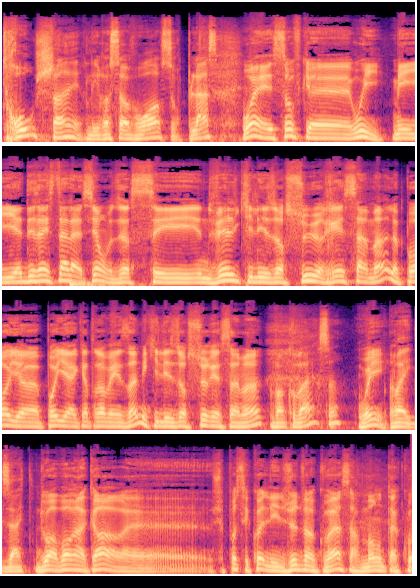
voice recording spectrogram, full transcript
trop cher les recevoir sur place. Ouais, sauf que oui, mais il y a des installations. Veux dire, c'est une ville qui les a reçues récemment, là, pas il y a pas il y a 80 ans, mais qui les a reçus récemment. Vancouver, ça? Oui. Ouais, exact. Il doit avoir encore, euh, je sais pas c'est quoi les Jeux de Vancouver, ça remonte à quoi?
